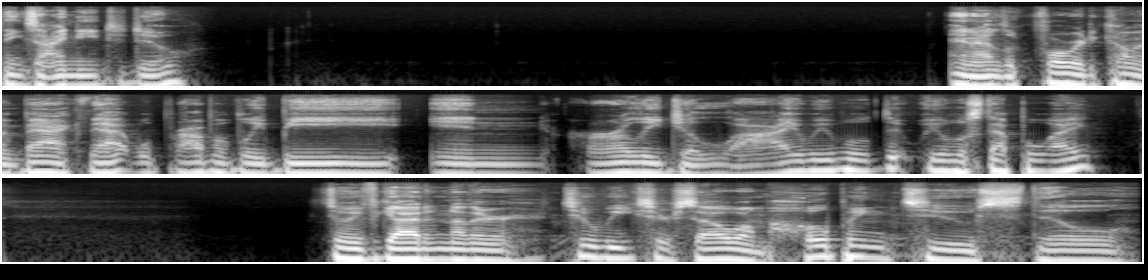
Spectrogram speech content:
things I need to do. And I look forward to coming back. That will probably be in early July. We will do, we will step away. So we've got another two weeks or so. I'm hoping to still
